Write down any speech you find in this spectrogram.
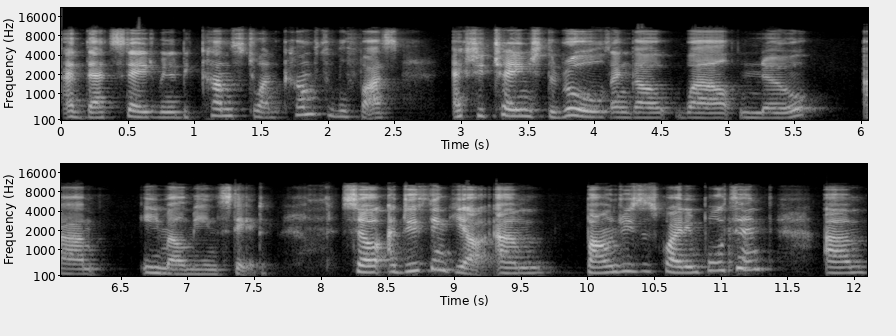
at that stage when it becomes too uncomfortable for us actually change the rules and go well no um, email me instead so i do think yeah um, boundaries is quite important um,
